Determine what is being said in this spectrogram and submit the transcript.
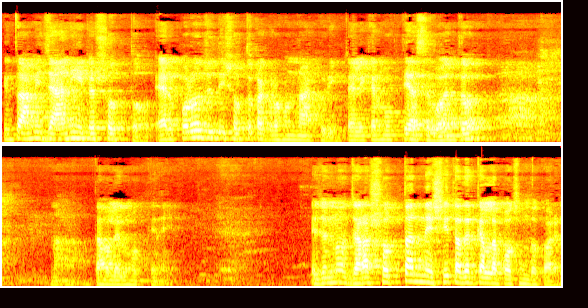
কিন্তু আমি জানি এটা সত্য। এরপরেও যদি সত্যটা গ্রহণ না করি, তাহলে কার মুক্তি আছে বলেন তো? না, তাহলে মুক্তি নেই। এজন্য যারা সত্যান্বেষী তাদেরকে আল্লাহ পছন্দ করেন।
